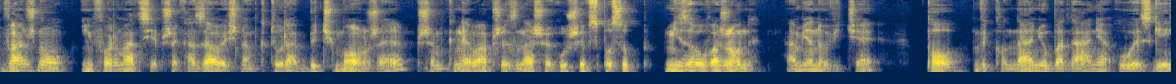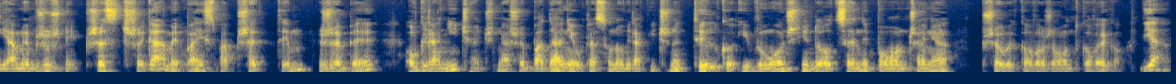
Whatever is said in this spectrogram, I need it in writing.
Ważną informację przekazałeś nam, która być może przemknęła przez nasze uszy w sposób niezauważony, a mianowicie po wykonaniu badania USG jamy brzusznej. Przestrzegamy Państwa przed tym, żeby ograniczać nasze badanie ultrasonograficzne tylko i wyłącznie do oceny połączenia przełykowo-żołądkowego. Ja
